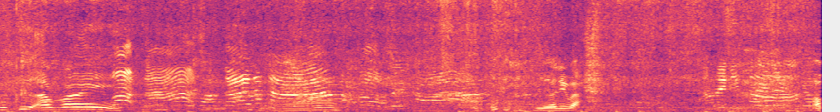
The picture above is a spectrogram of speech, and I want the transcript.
มันคืออะไรเนื้อดีกว่า เอา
